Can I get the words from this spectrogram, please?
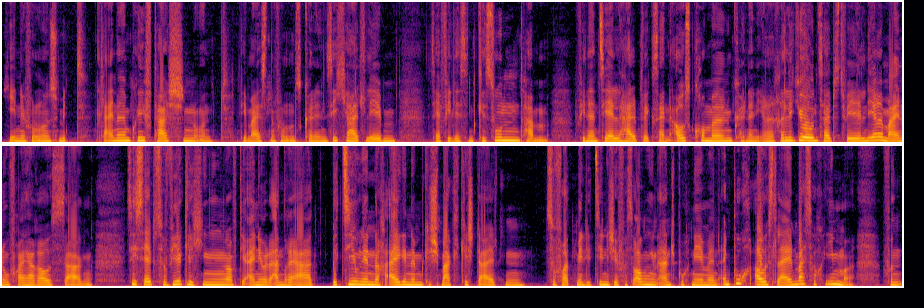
jene von uns mit kleineren Brieftaschen und die meisten von uns können in Sicherheit leben. Sehr viele sind gesund, haben finanziell halbwegs ein Auskommen, können ihre Religion selbst wählen, ihre Meinung frei heraussagen, sich selbst verwirklichen auf die eine oder andere Art, Beziehungen nach eigenem Geschmack gestalten, sofort medizinische Versorgung in Anspruch nehmen, ein Buch ausleihen, was auch immer. Von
